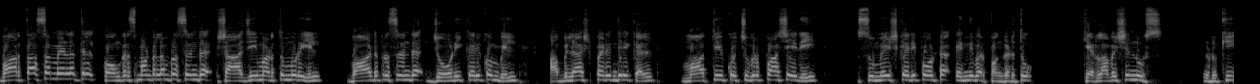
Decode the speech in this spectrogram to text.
വാർത്താ സമ്മേളനത്തിൽ കോൺഗ്രസ് മണ്ഡലം president Shaji Madathumuriyil ward president Johny Karikkombil Abhilash Parinthirikkal Mathew Kochukuruppassery Sumesh Karippott എന്നിവർ പങ്കെടുത്തു. കേരള വിഷൻ ന്യൂസ് ഇടുക്കി.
